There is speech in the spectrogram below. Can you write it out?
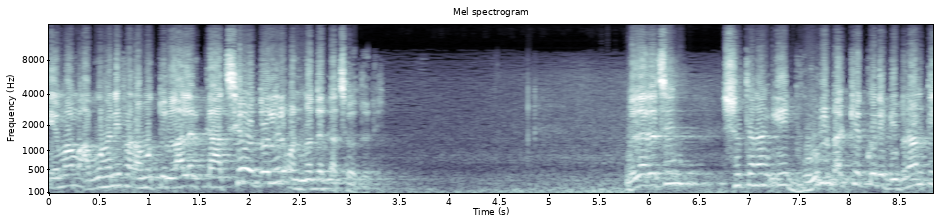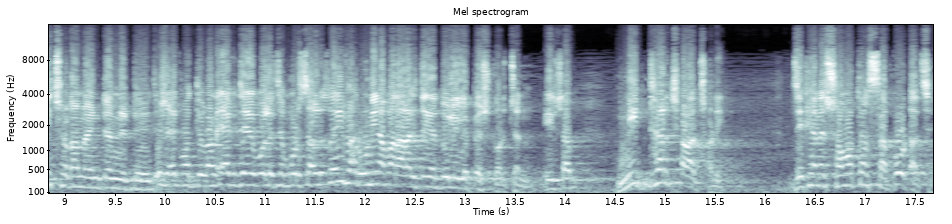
এমাম আবু হানিফা রহমতুল্লাহের কাছেও দলিল, অন্যদের কাছেও দলিল। বোঝা গেছে? সুতরাং এই ভুল ব্যাখ্যা করে বিভ্রান্তি ছড়ানো ইন্টারনেটে একমাত্র এক জায়গায় বলেছে, মোরসাল আর উনি আবার আরেক জায়গায় দলিলে পেশ করছেন। এইসব মিথ্যার ছড়াছড়ি, যেখানে সমতার সাপোর্ট আছে।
